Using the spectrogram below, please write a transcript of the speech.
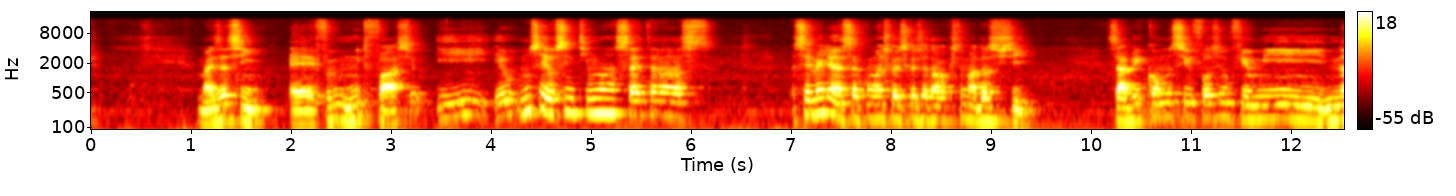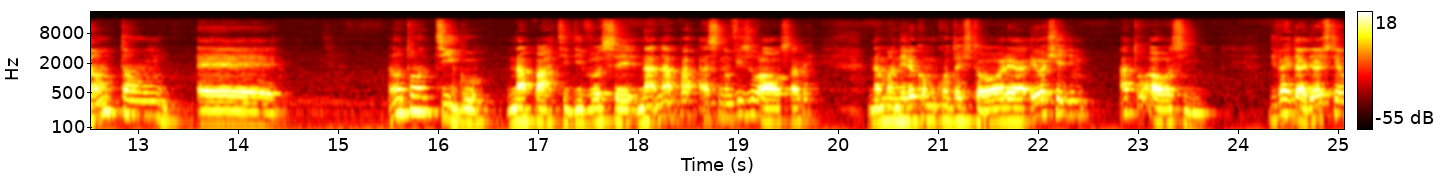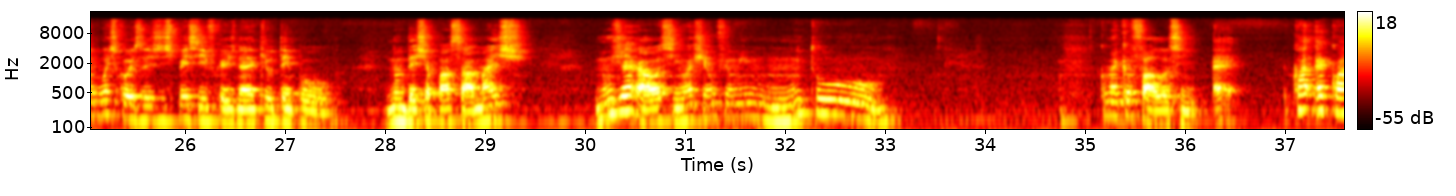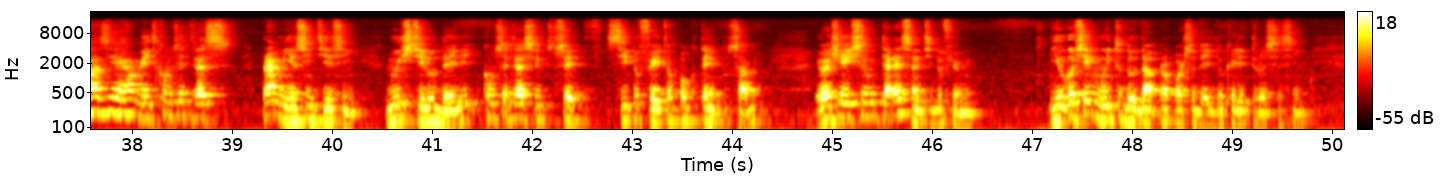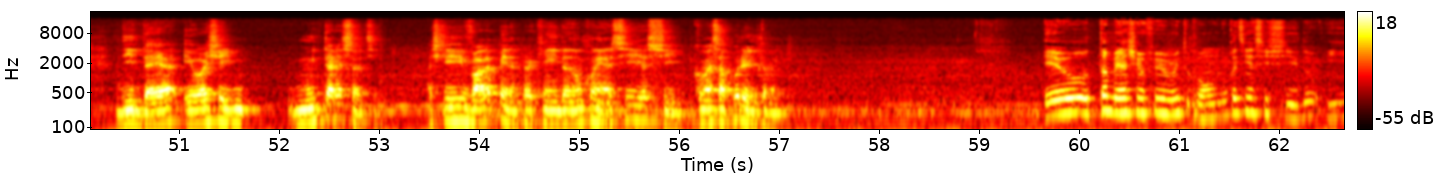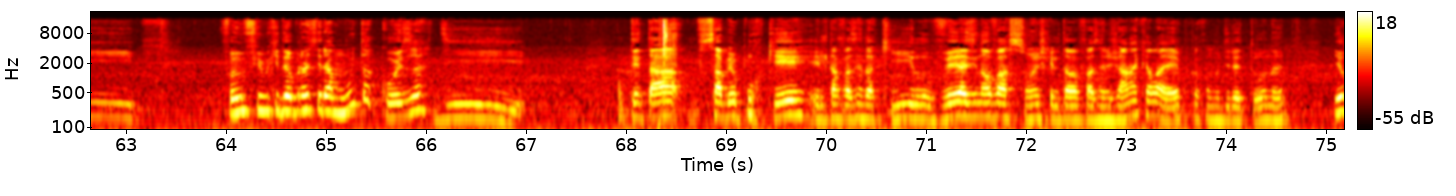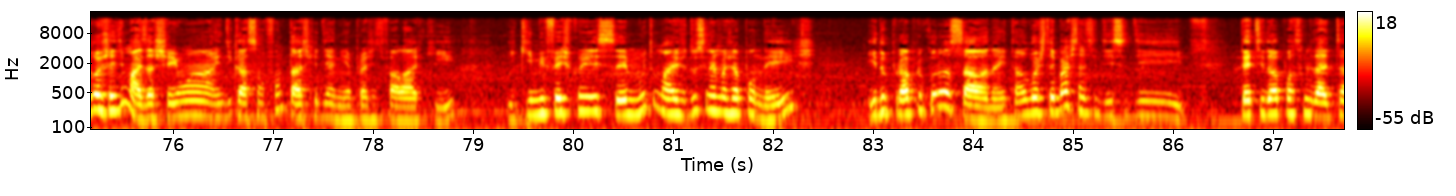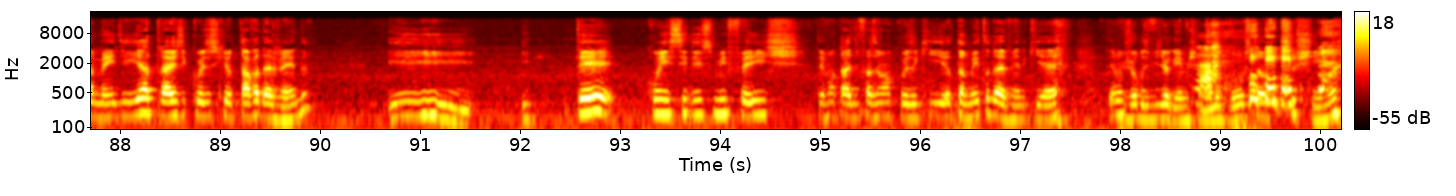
Mas assim, é, foi muito fácil e eu não sei, eu senti uma certa semelhança com as coisas que eu já estava acostumado a assistir. Sabe? Como se fosse um filme não tão. É, não tão antigo na parte de você. Na, na, assim, no visual, sabe? Na maneira como conta a história. Eu achei ele atual, assim. De verdade, eu acho que tem algumas coisas específicas, né, que o tempo não deixa passar, mas no geral, assim, eu achei um filme muito. Como é que eu falo, assim? É, é quase realmente como se ele tivesse Pra mim, eu senti assim, no estilo dele, como se ele tivesse sido feito há pouco tempo, sabe? Eu achei isso interessante do filme. E eu gostei muito do, da proposta dele, do que ele trouxe, assim, de ideia. Eu achei muito interessante. Acho que vale a pena para quem ainda não conhece assistir. Começar por ele também. Eu também achei um filme muito bom, nunca tinha assistido e foi um filme que deu pra tirar muita coisa de tentar saber o porquê ele tá fazendo aquilo, ver as inovações que ele estava fazendo já naquela época como diretor, né? E eu gostei demais, achei uma indicação fantástica de Aninha pra gente falar aqui e que me fez conhecer muito mais do cinema japonês e do próprio Kurosawa, né? Então eu gostei bastante disso de ter tido a oportunidade também de ir atrás de coisas que eu estava devendo e, e ter conhecido isso me fez ter vontade de fazer uma coisa que eu também estou devendo, que é ter um jogo de videogame chamado ah. Ghost of Tsushima,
